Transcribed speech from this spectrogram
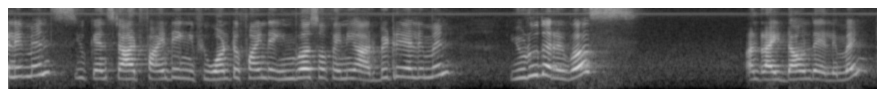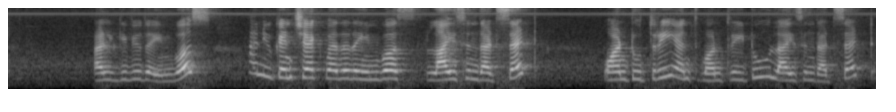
elements you can start finding if you want to find the inverse of any arbitrary element, you do the reverse and write down the element, I will give you the inverse and you can check whether the inverse lies in that set 1 2 3 and 1 3 2 lies in that set.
